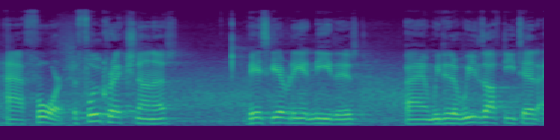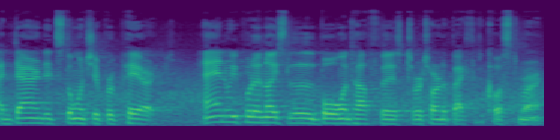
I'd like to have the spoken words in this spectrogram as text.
half four. The full correction on it, basically everything it needed. And we did a wheels off detail, and Darren did stone chip repair. And we put a nice little bow on top of it to return it back to the customer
